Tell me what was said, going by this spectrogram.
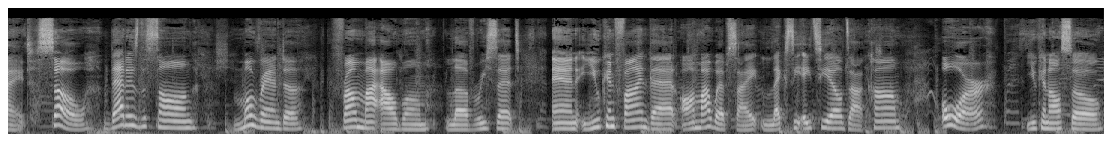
right. So that is the song Miranda from my album Love Reset. And you can find that on my website, lexcatl.com, or you can also,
